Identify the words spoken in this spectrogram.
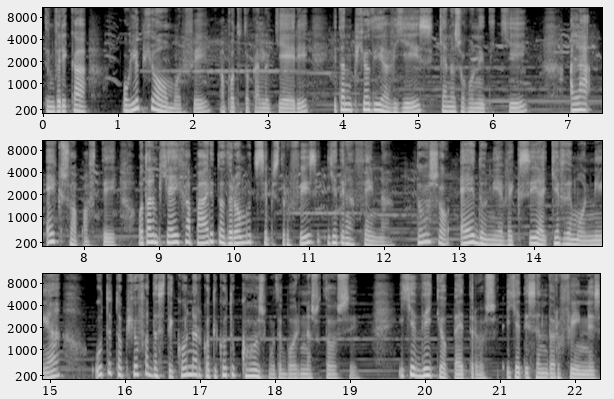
την βρήκα πολύ πιο όμορφη από ότι το καλοκαίρι, ήταν πιο διαυγής και αναζωογονητική, αλλά έξω από αυτή, όταν πια είχα πάρει το δρόμο της επιστροφής για την Αθήνα. Τόσο έντονη ευεξία και ευδαιμονία, ούτε το πιο φανταστικό ναρκωτικό του κόσμου δεν μπορεί να σου δώσει. Είχε δίκιο ο Πέτρος για τις ενδορφίνες,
